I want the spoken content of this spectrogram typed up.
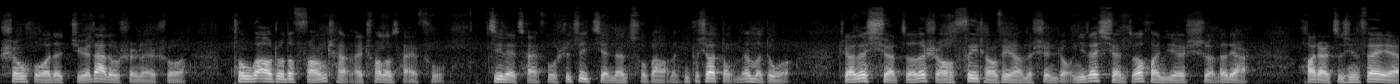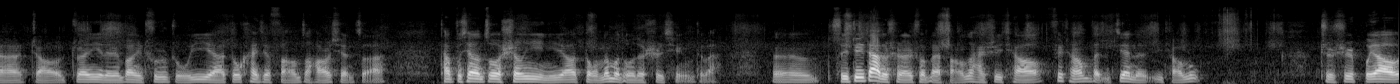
生活的绝大多数人来说，通过澳洲的房产来创造财富、积累财富是最简单粗暴的。你不需要懂那么多，只要在选择的时候非常非常的慎重。你在选择环节舍得点儿，花点咨询费呀，找专业的人帮你出出主意啊，多看一些房子，好好选择。它不像做生意，你要懂那么多的事情，对吧？嗯，所以对大多数人来说，买房子还是一条非常稳健的一条路，只是不要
